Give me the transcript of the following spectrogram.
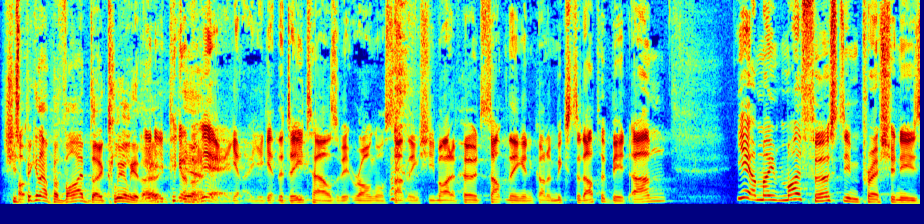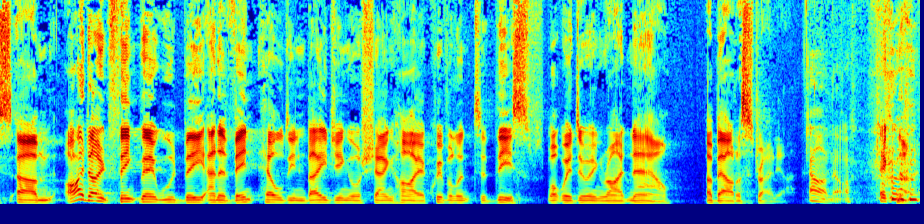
she's picking up a vibe though. Clearly, though, yeah, picking yeah. up. Yeah, you know, you get the details a bit wrong or something. she might have heard something and kind of mixed it up a bit. Um, yeah, I mean, my first impression is um, I don't think there would be an event held in Beijing or Shanghai equivalent to this, what we're doing right now, about Australia. Oh, no. Heck no.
